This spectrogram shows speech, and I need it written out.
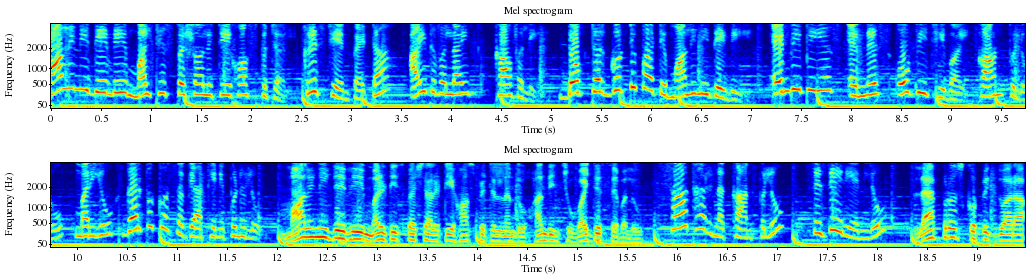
Malini Devi multi speciality hospital Christianpet ఐదవ line Kavali. Doctor Guttipati Malini Devi MBBS MS OBGY కాన్పులు మరియు గర్భకోశ వ్యాధి నిపుణులు. మాలినీదేవి మల్టీ స్పెషాలిటీ హాస్పిటల్ నందు అందించు వైద్య సేవలు. సాధారణ కాన్పులు సిజేరియన్లు. లాప్రోస్కోపిక్ ద్వారా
